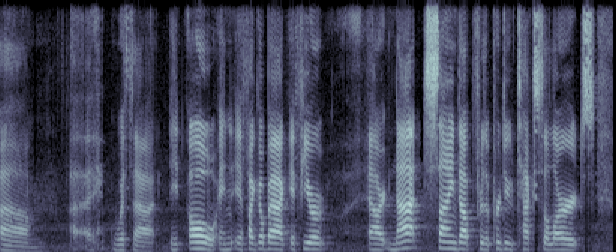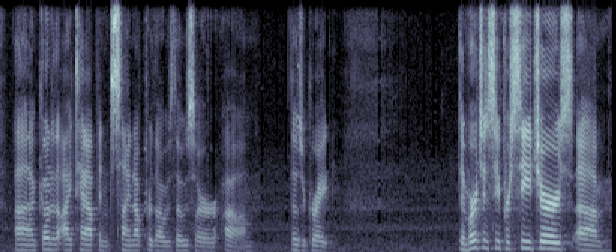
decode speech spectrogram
Um, I- with that, it, oh, and if I go back, if you're are not signed up for the Purdue text alerts, uh, go to the ITaP and sign up for those. Those are um, those are great. The emergency procedures, um,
